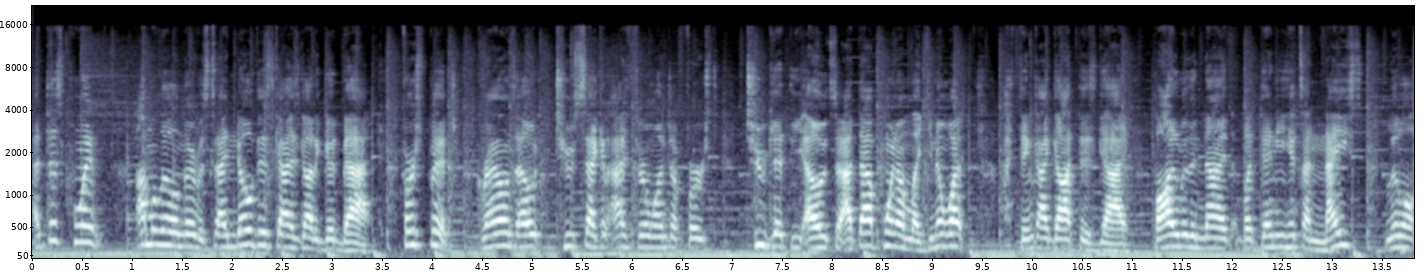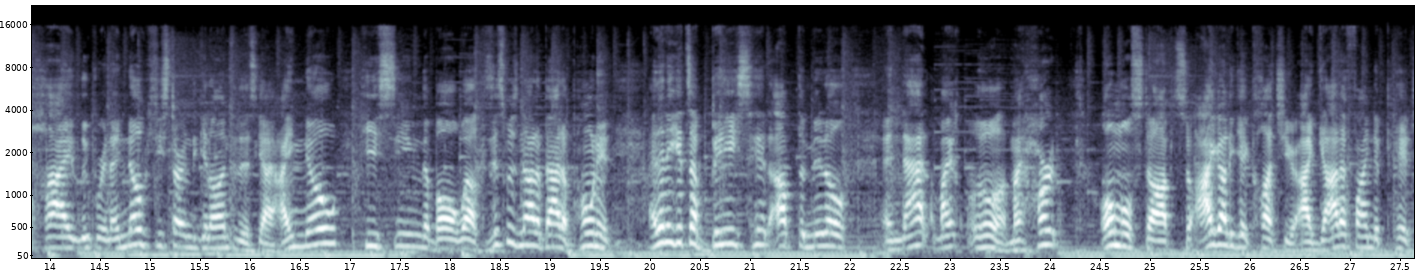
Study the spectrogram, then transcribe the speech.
at this point, I'm a little nervous because I know this guy's got a good bat. First pitch, grounds out, two second. I throw one to first to get the out. So at that point, I'm like, you know what? I think I got this guy. Bottom of the ninth, but then he hits a nice little high looper, and I know he's starting to get onto this guy. I know he's seeing the ball well, because this was not a bad opponent. And then he gets a base hit up the middle, and that, my, ugh, my heart almost stopped. So I got to get clutch here. I got to find a pitch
